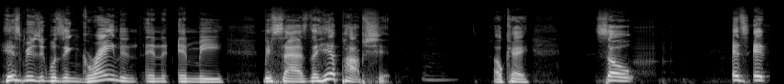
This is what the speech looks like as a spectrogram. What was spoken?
his music was ingrained in, in, in me besides the hip hop shit. Okay. So it's it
